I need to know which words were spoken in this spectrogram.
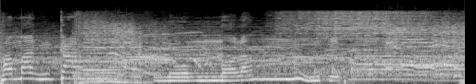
พมันกังหนุ่มหมอลำสิพา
